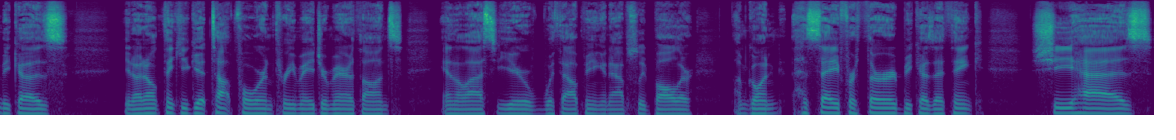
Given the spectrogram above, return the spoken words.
because you know, I don't think you get top four in three major marathons in the last year without being an absolute baller. I'm going Hasay for third because I think she has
